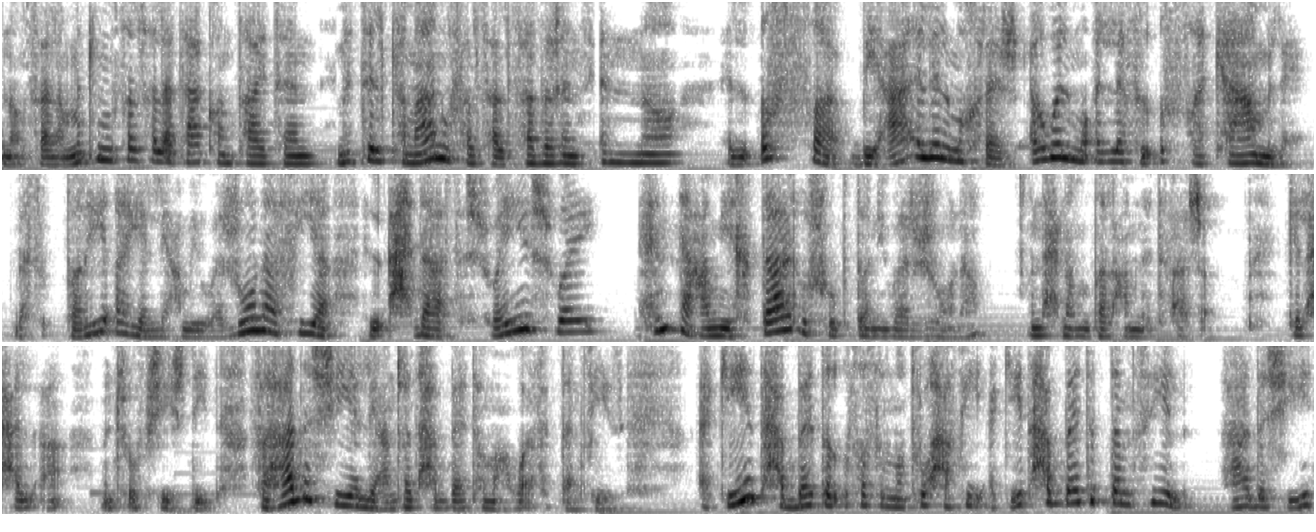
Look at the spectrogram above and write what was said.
إنه مثلا مثل مسلسل Attack on Titan مثل كمان مسلسل Severance إنه القصة بعقل المخرج أو المؤلف القصة كاملة بس الطريقة يلي عم يورجونا فيها الأحداث شوي شوي هن عم يختاروا شو بدهم يورجونا ونحن بنضل عم نتفاجأ كل حلقة بنشوف شيء جديد. فهذا الشيء اللي عن جد حبيته مع وقف التنفيذ. أكيد حبيت القصص المطروحة فيه أكيد حبيت التمثيل. هذا شيء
